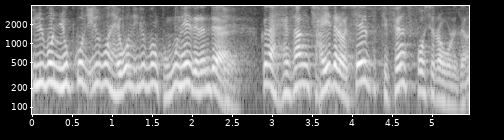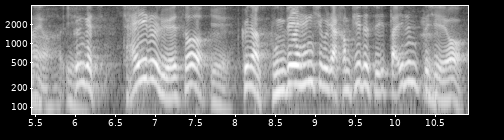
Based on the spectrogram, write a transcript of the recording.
일본 육군, 일본 해군, 일본 공군 해야 되는데 예. 그냥 해상 자위대라고 Self Defense Force라고 그러잖아요. 아, 예. 그러니까 자위를 위해서 예. 그냥 군대 형식을 약간 필요해서 있다 이런 뜻이에요.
